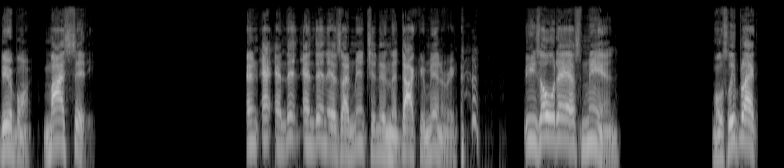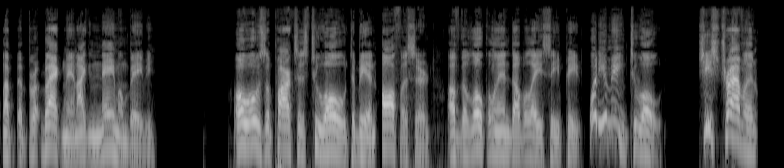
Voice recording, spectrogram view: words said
Dearborn, my city. And and then and then, as I mentioned in the documentary, these old ass men mostly black uh, uh, black men. I can name them, baby. Oh, Rosa Parks is too old to be an officer of the local NAACP. What do you mean too old? She's traveling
